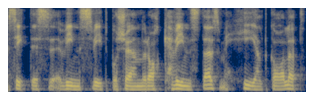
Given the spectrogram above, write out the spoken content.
Citys vinstsvit på 21 raka vinster som är helt galet.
